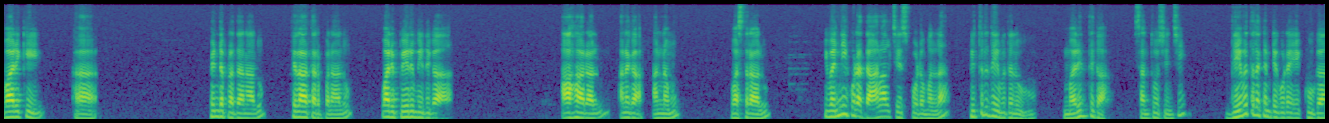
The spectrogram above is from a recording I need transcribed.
వారికి పిండ ప్రదానాలు తిలాతర్పణాలు వారి పేరు మీదుగా ఆహారాలు అనగా అన్నము వస్త్రాలు ఇవన్నీ కూడా దానాలు చేసుకోవడం వల్ల పితృదేవతలు మరింతగా సంతోషించి దేవతల కంటే కూడా ఎక్కువగా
